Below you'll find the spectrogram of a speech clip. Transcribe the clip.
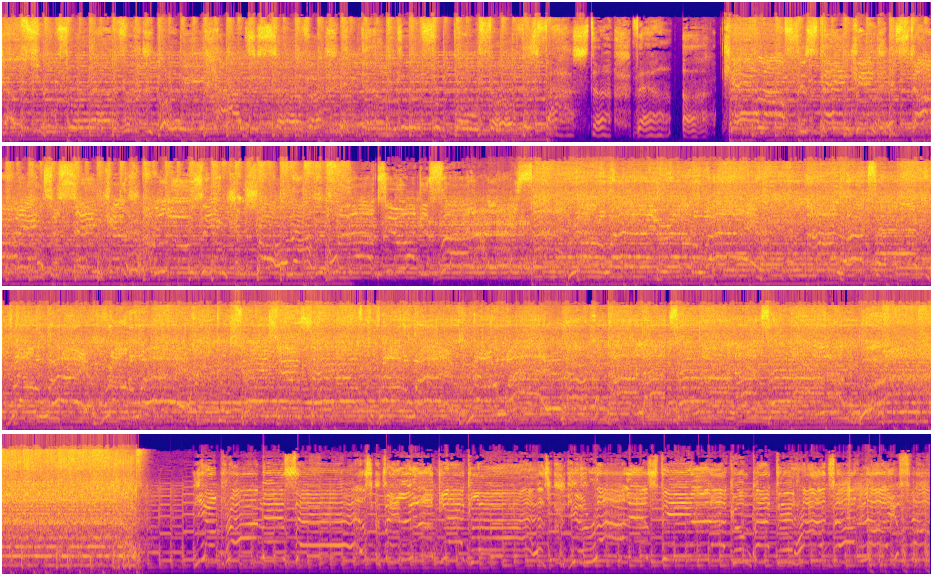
comes to forever. But we had to sever It ended for both of us faster than a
